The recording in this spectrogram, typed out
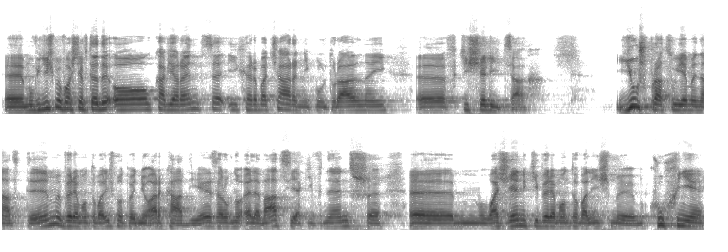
e, mówiliśmy właśnie wtedy o kawiarence i herbaciarni kulturalnej e, w Kisielicach. Już pracujemy nad tym, wyremontowaliśmy odpowiednio arkadię, zarówno elewacje, jak i wnętrze, łazienki wyremontowaliśmy, kuchnię.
